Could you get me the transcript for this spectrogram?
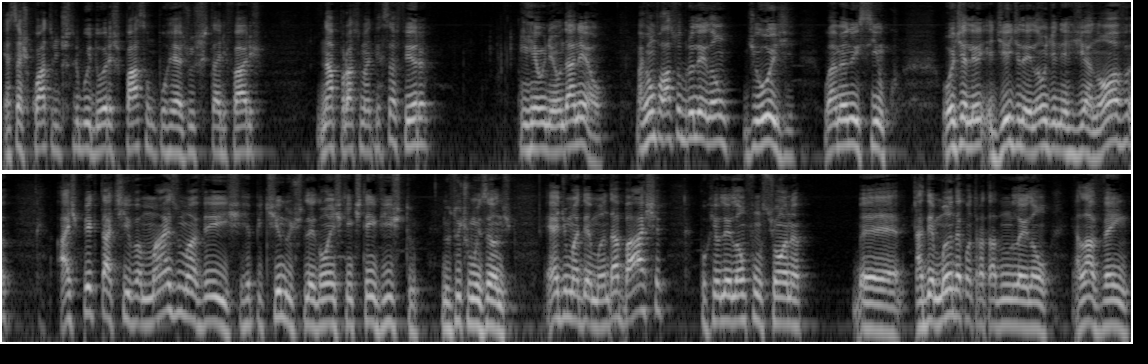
Essas quatro distribuidoras passam por reajustes tarifários na próxima terça-feira, em reunião da ANEL. Mas vamos falar sobre o leilão de hoje, o A-5. Hoje é dia de leilão de energia nova. A expectativa, mais uma vez, repetindo os leilões que a gente tem visto nos últimos anos, é de uma demanda baixa, porque o leilão funciona, é, a demanda contratada no leilão, ela vem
